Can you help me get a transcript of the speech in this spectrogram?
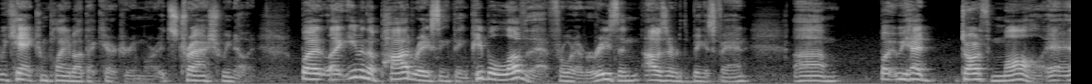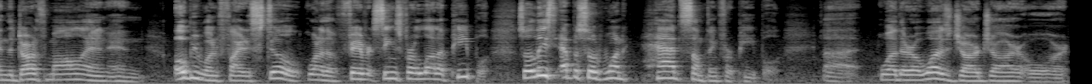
We can't complain about that character anymore. It's trash. We know it. But like even the pod racing thing, people love that for whatever reason. I was never the biggest fan. Um, but we had Darth Maul and the Darth Maul and and Obi Wan fight is still one of the favorite scenes for a lot of people. So at least Episode One had something for people, uh, whether it was Jar Jar or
